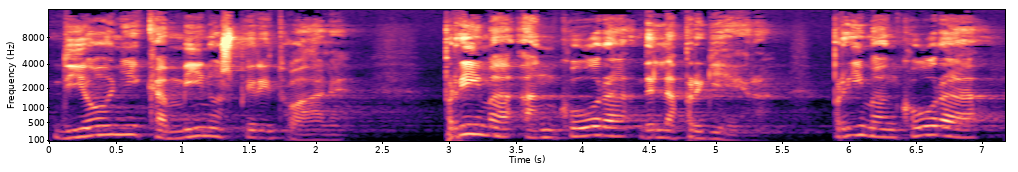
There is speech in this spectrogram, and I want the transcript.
di ogni cammino spirituale, prima ancora della preghiera, prima ancora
